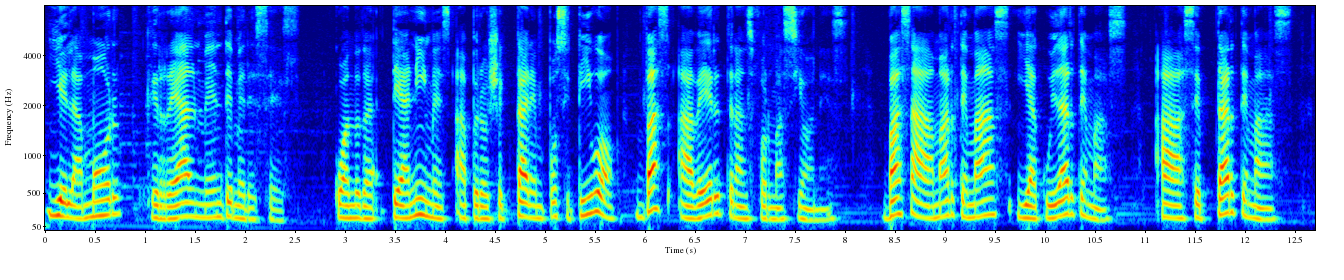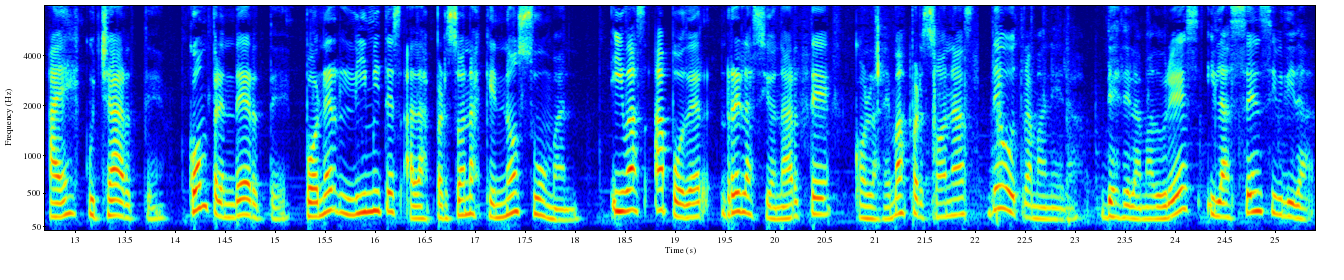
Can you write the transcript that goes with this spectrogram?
y el amor que realmente mereces. Cuando te animes a proyectar en positivo, vas a ver transformaciones. Vas a amarte más y a cuidarte más, a aceptarte más, a escucharte, comprenderte, poner límites a las personas que no suman y vas a poder relacionarte con las demás personas de otra manera, desde la madurez y la sensibilidad,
